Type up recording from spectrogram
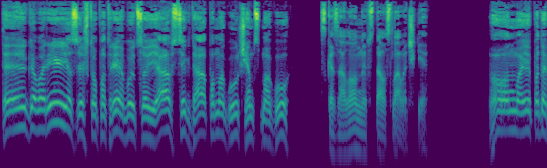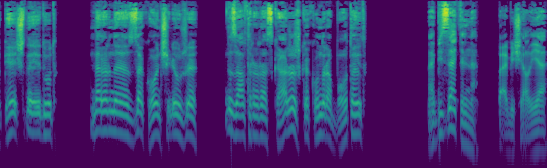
«Ты говори, если что потребуется, я всегда помогу, чем смогу», — сказал он и встал с лавочки. «Вон мои подопечные идут. Наверное, закончили уже. Завтра расскажешь, как он работает». «Обязательно», — пообещал я,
